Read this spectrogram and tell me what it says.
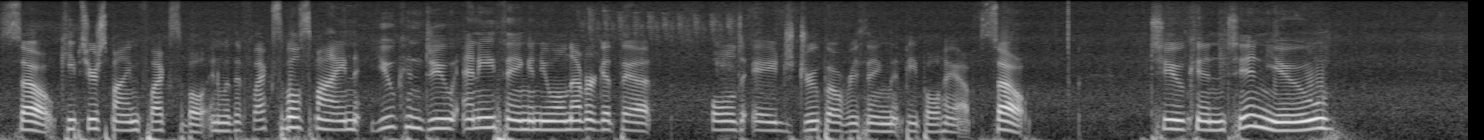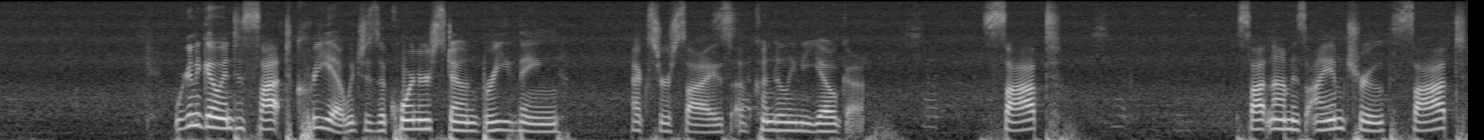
So, keeps your spine flexible. And with a flexible spine, you can do anything and you will never get that old age droop over thing that people have. So, to continue, we're going to go into Sat Kriya, which is a cornerstone breathing exercise of Kundalini Yoga. Sat. Satnam is I am truth. Sat,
